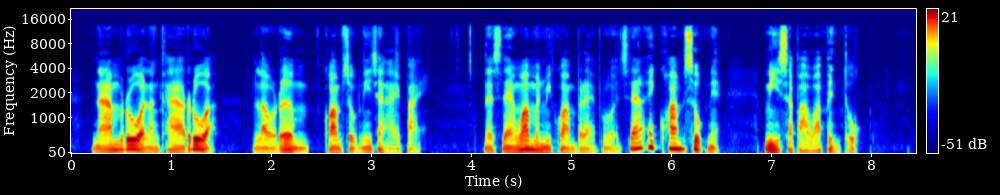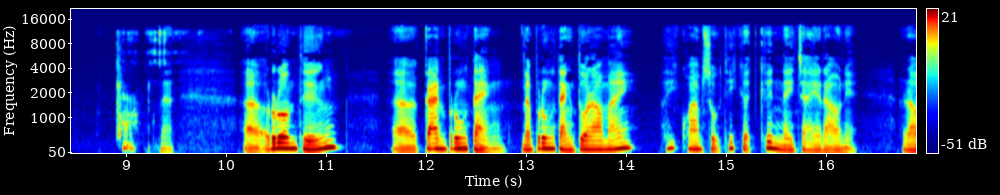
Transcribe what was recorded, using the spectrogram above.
ๆ น้ำรั่วหลังคารั่ว เราเริ่มความสุขนี้จะหายไปนะแสดงว่ามันมีความแปรปรวนแสดงไอ้ความสุขเนี่ย มีสภาวะเป็นทุกข์ค่ะเอ่อรวมถึงเอ่อการปรุงแต่งนะปรุงแต่งตัวเราไหมเฮ้ยความสุขที่เกิดขึ้นในใจเราเนี่ย เรา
